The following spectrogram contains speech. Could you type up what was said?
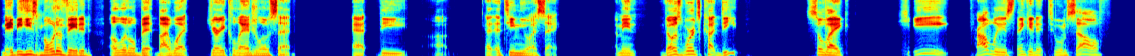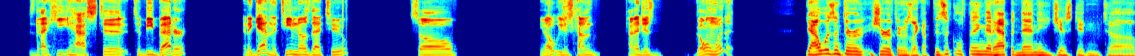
Maybe he's motivated a little bit by what Jerry Colangelo said at the uh, at, at Team USA. I mean, those words cut deep. So like he probably is thinking it to himself is that he has to to be better. And again, the team knows that too. So, you know, we just kind of kind of just going with it. Yeah, I wasn't there sure if there was like a physical thing that happened then. He just didn't uh,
